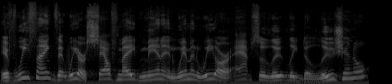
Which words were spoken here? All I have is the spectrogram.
if we think think that we are self made men and women, we are absolutely delusional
